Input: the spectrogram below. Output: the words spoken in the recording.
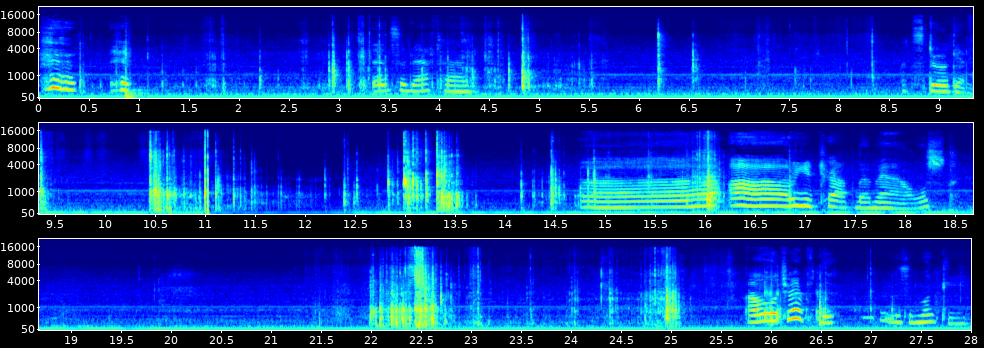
it's a bath time. Let's do again. Uh, oh, you trapped the mouse. Oh, I trapped it. It was a monkey.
